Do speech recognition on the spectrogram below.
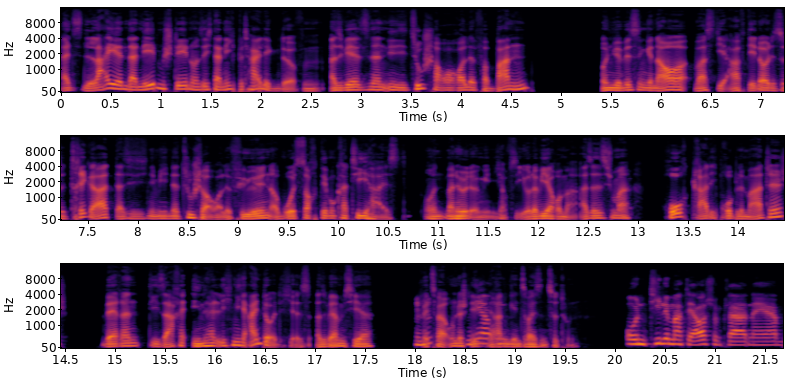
als Laien daneben stehen und sich da nicht beteiligen dürfen. Also wir sind dann in die Zuschauerrolle verbannt und wir wissen genau, was die AfD-Leute so triggert, dass sie sich nämlich in der Zuschauerrolle fühlen, obwohl es doch Demokratie heißt. Und man hört irgendwie nicht auf sie oder wie auch immer. Also das ist schon mal hochgradig problematisch, während die Sache inhaltlich nicht eindeutig ist. Also wir haben es hier mhm. mit zwei unterschiedlichen ja, Herangehensweisen zu tun. Und Thiele macht ja auch schon klar, naja,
